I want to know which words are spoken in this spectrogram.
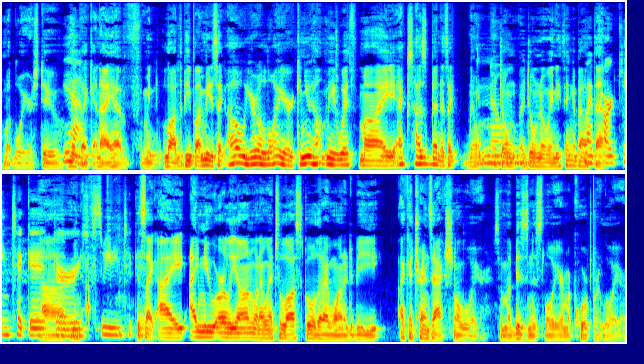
what lawyers do. Yeah. Like, and I have, I mean, a lot of the people I meet, it's like, oh, you're a lawyer. Can you help me with my ex-husband? It's like, no, no I don't, I don't know anything about my that. My parking ticket um, or speeding ticket. It's like, I, I knew early on when I went to law school that I wanted to be like a transactional lawyer. So I'm a business lawyer. I'm a corporate lawyer.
